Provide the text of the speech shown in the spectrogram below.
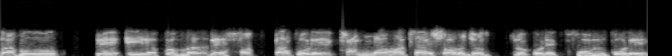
বাবুকে এইরকম ভাবে হত্যা করে ঠান্ডা মাথায় ষড়যন্ত্র করে, খুন করে,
